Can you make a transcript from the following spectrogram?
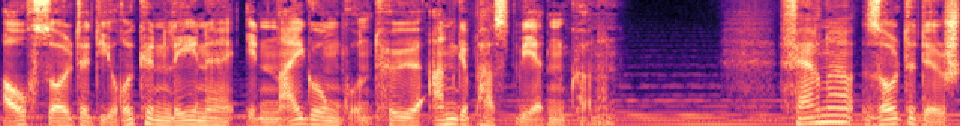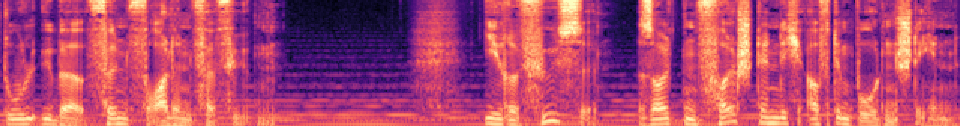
auch sollte die Rückenlehne in Neigung und Höhe angepasst werden können. Ferner sollte der Stuhl über fünf Rollen verfügen. Ihre Füße sollten vollständig auf dem Boden stehen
